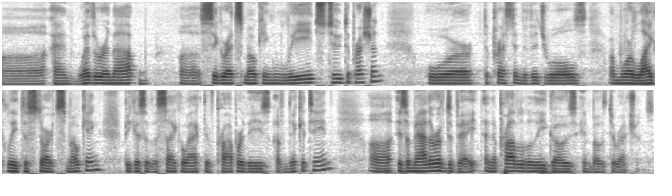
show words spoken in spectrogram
Uh, and whether or not uh, cigarette smoking leads to depression or depressed individuals are more likely to start smoking because of the psychoactive properties of nicotine uh, is a matter of debate, and it probably goes in both directions.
